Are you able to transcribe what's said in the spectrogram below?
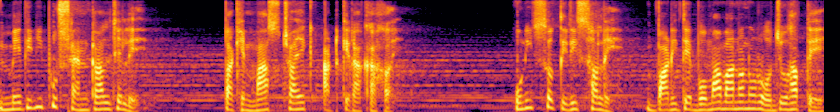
মেদিনীপুর সেন্ট্রাল জেলে তাকে মাস ছয়েক আটকে রাখা হয়। উনিশশো সালে বাড়িতে বোমা বানানোর অজুহাতে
